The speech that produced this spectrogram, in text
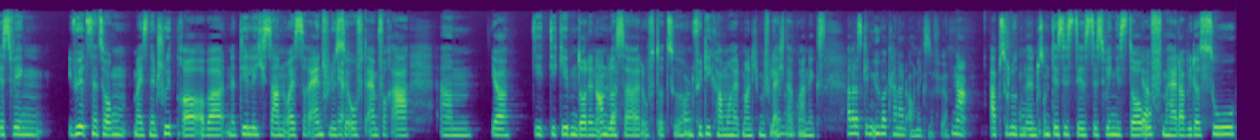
Deswegen, ich würde jetzt nicht sagen, man ist nicht schuld drauf, aber natürlich sind äußere Einflüsse ja. oft einfach auch, ähm, ja, die, die geben da den Anlass ja. halt oft dazu. Voll. Und für die kann man halt manchmal vielleicht genau. auch gar nichts. Aber das Gegenüber kann halt auch nichts dafür. Na, absolut und nicht. Und das ist das, deswegen ist da ja. Offenheit auch wieder so,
